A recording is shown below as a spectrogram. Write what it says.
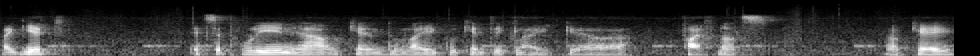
like it it's a Prolene yeah we can do like we can take like uh, five knots. Okay.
